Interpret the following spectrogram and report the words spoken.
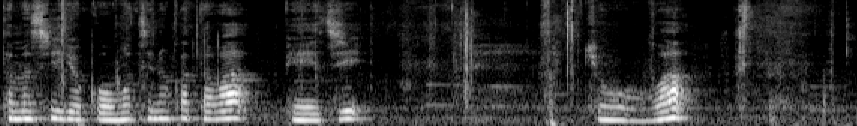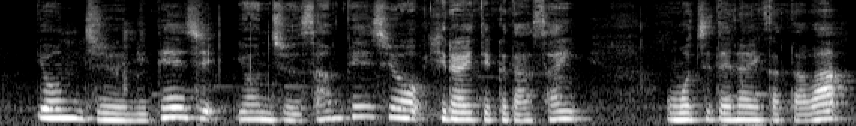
魂力をお持ちの方はページ今日は42ページ43ページを開いてください。お持ちでない方は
